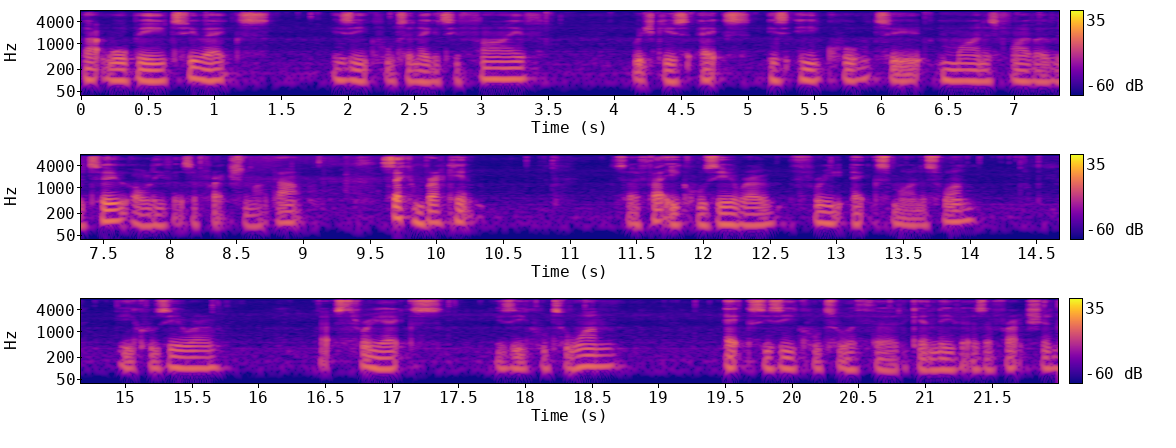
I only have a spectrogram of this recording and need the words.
That will be 2x is equal to negative 5, which gives x is equal to minus 5 over 2. I'll leave it as a fraction like that. Second bracket, so if that equals 0, 3x minus 1 equals 0. That's 3x is equal to 1. x is equal to a third. Again, leave it as a fraction.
